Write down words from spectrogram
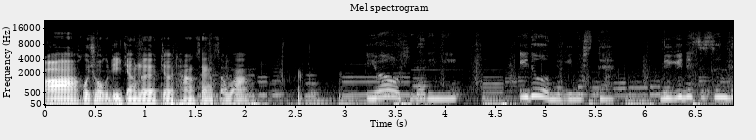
อ่ากูโชคดีจังเลย เจอทางแสงสว่าง 岩を左に井戸を右にして右に進んで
